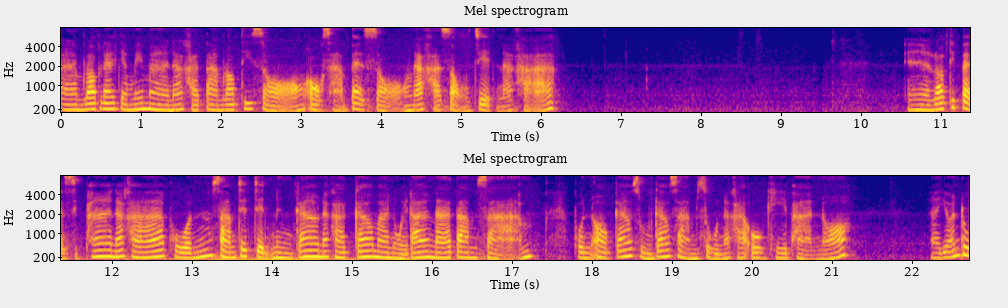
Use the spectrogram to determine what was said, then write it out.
ตามรอบแรกยังไม่มานะคะ ตามรอบที่ 2 ออก 382 นะคะ 27 นะคะเอ่อรอบที่ 85 นะคะ ผล 37719 นะคะ 9 มาหน่วยล่างนะ ตาม 3 ผลออก 90930 นะคะ โอเคผ่านเนาะอะย้อนดู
